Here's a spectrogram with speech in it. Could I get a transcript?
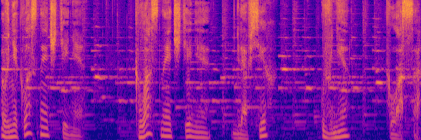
Внеклассное чтение. Классное чтение для всех вне класса.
